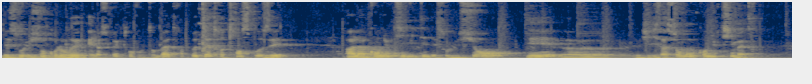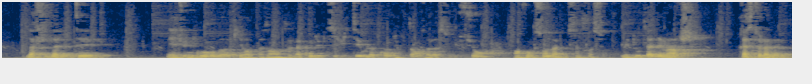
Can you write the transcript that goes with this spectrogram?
les solutions colorées et le spectrophotomètre peut être transposé à la conductivité des solutions et euh, l'utilisation d'un conductimètre. La finalité est une courbe qui représente la conductivité ou la conductance de la solution en fonction de la concentration. Mais toute la démarche reste la même.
